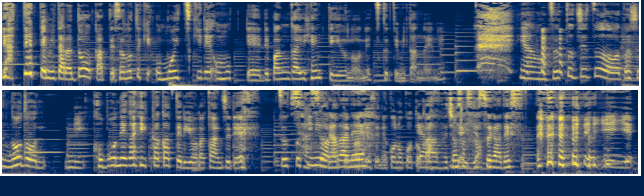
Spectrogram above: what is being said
やってってみたらどうかってその時思いつきで思って、で、番外編っていうのをね、作ってみたんだよね。いや、もうずっと実は私、喉に小骨が引っかかってるような感じで、ずっと気にはなってたんですね、このことが。いや、部長さんさすがです。いえいえ。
